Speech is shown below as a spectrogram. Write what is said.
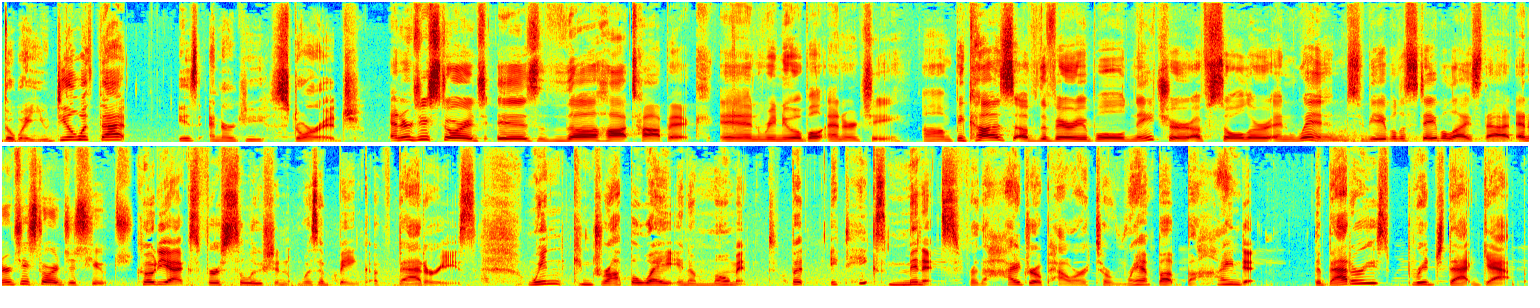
The way you deal with that is energy storage. Energy storage is the hot topic in renewable energy um, because of the variable nature of solar and wind. To be able to stabilize that, energy storage is huge. Kodiak's first solution was a bank of batteries. Wind can drop away in a moment, but it takes minutes for the hydropower to ramp up behind it. The batteries bridge that gap.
